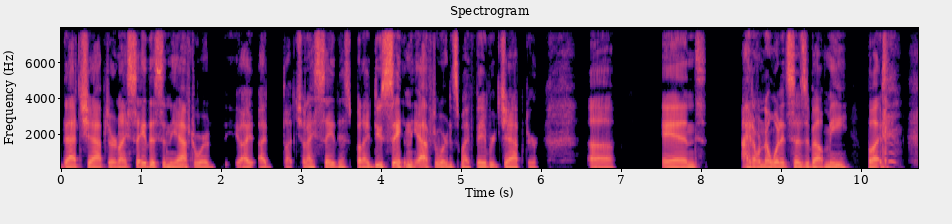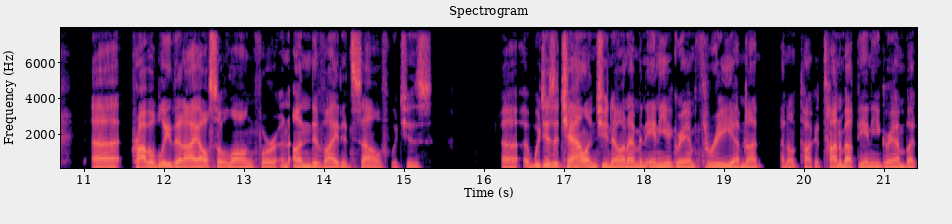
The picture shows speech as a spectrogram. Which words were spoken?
that chapter, and I say this in the afterword. I, I thought, should I say this? But I do say in the afterword, it's my favorite chapter, uh, and I don't know what it says about me, but uh, probably that I also long for an undivided self, which is uh, which is a challenge, you know. And I'm an Enneagram three. I'm not. I don't talk a ton about the Enneagram, but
